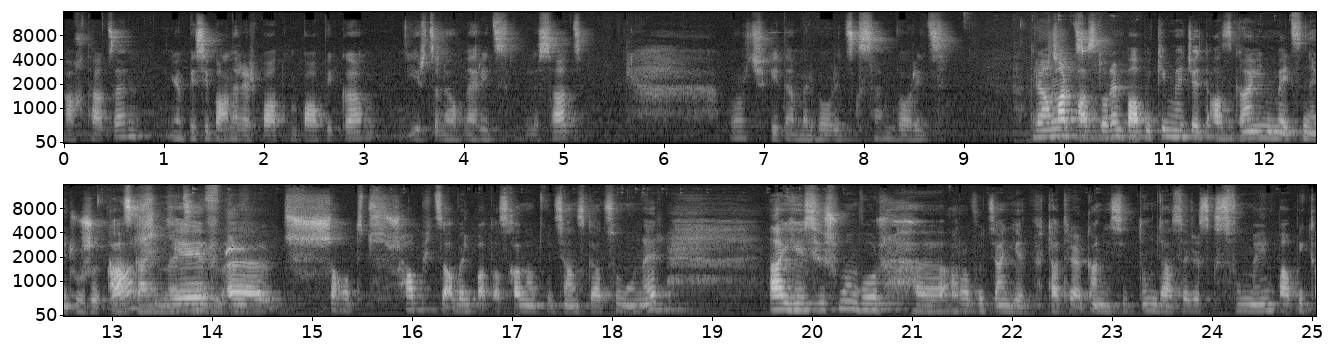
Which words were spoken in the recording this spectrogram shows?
գաղթած են։ Այնպեսի բաներ էր պատմում պապիկը իր ծնողներից լսած որ չգիտեմ էլ որից սկսեմ, որից Դրա համար աստորեն պապիկի մեջ այդ ազգային մեծ ներուժը կա եւ շատ շապից ավել պատասխանատվության զգացում ուներ։ Այ ես հիշում եմ, որ առավոտյան երբ թատրական ինստիտուտում դասերը սկսվում էին, պապիկ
